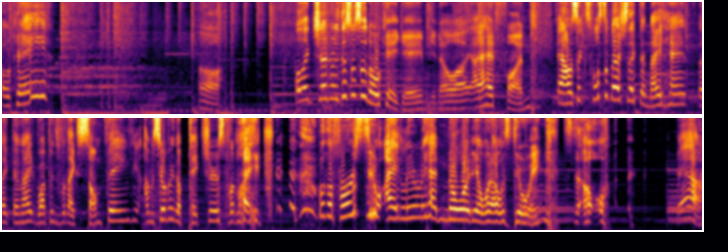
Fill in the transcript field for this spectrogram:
okay. Oh. Well, like, generally, this was an okay game, you know, I, I had fun. Yeah, I was, like, supposed to match, like, the night hand, like, the night weapons with, like, something. I'm assuming the pictures, but, like, for the first two, I literally had no idea what I was doing. so, yeah.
